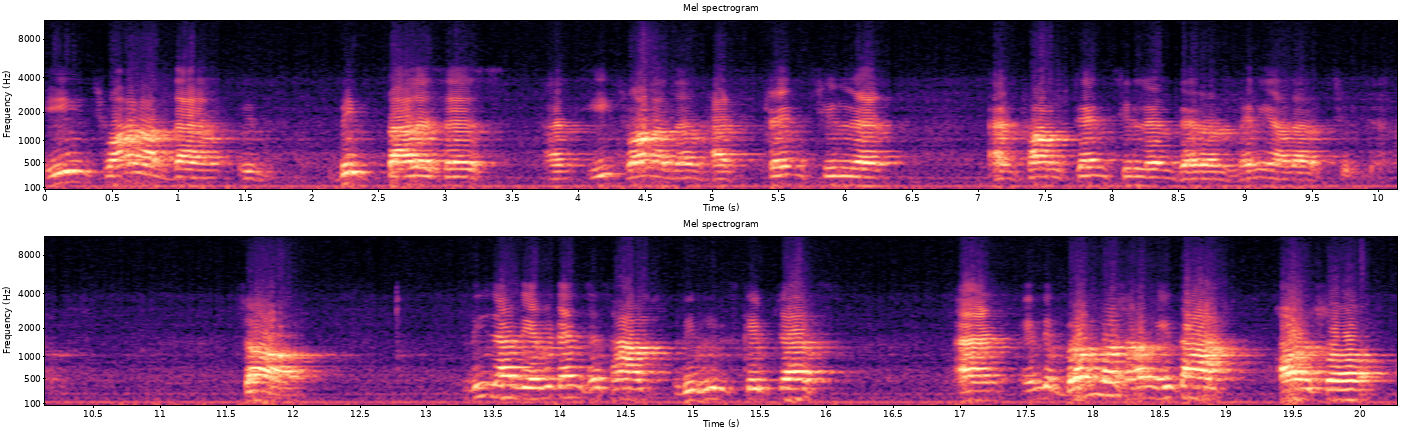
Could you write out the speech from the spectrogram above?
each one of them with big palaces and each one of them had ten children and from ten children there are many other children. So, these are the evidences of revealed scriptures and in the Brahma Samhita also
